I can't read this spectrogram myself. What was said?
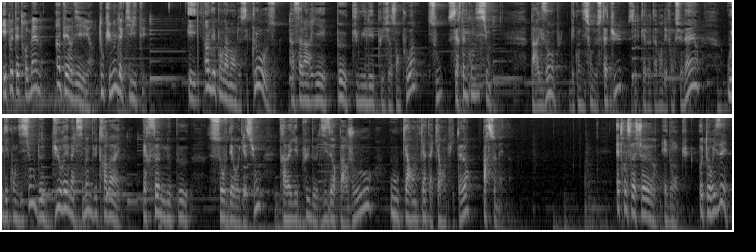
et peut-être même interdire tout cumul d'activités. Et indépendamment de ces clauses, un salarié peut cumuler plusieurs emplois sous certaines conditions. Par exemple, des conditions de statut, c'est le cas notamment des fonctionnaires, ou des conditions de durée maximum du travail. Personne ne peut, sauf dérogation, travailler plus de 10 heures par jour ou 44 à 48 heures par semaine. Être slasher est donc autorisé,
